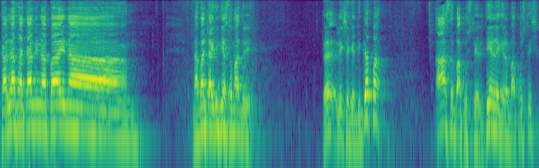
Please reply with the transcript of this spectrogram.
καλά θα κάνει να πάει να... να βάλει τα γίδια στο Μαντρί. Ε, ρίξε και την κάπα. Ας τον παππούς τι έλεγε. Τι έλεγε ο παππούς της;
